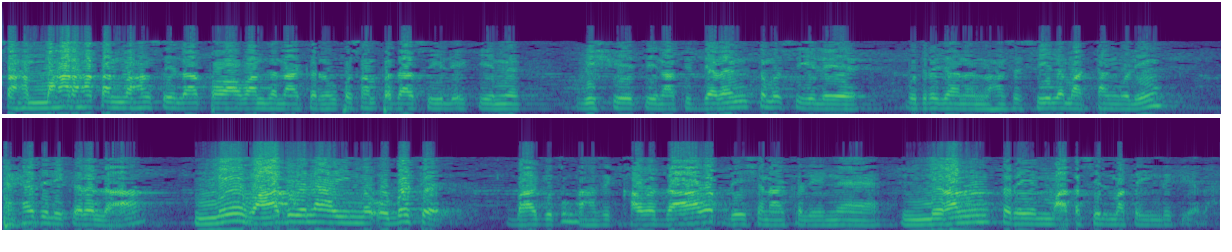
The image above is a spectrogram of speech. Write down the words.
සහ මහරහතන් වහන්සේලා පවා වන්දනා කරන උපසම්පදා සීලය කියන විශ්වයේ තියෙන අති දැවැන්තම සීලය බුදුරජාණන් වහන්සේ සීල මට්ටම් වලින් පැහැදිලි කරලා මේ වාඩි වෙලා ඉන්න ඔබට භාග්‍යතුන් වහන්සේ කවදාවත් දේශනා කළේ නෑ නිරන්තරයෙන්ම අටසිල් මත ඉන්න කියලා.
